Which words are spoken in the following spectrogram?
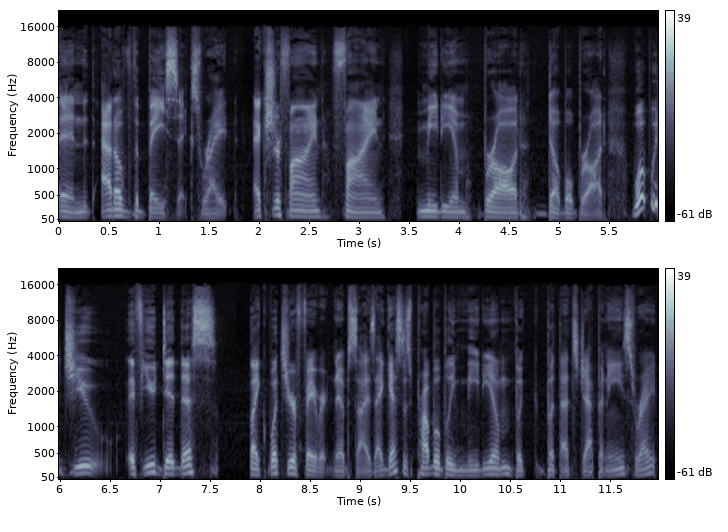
and out of the basics, right? Extra fine, fine, medium, broad, double broad. What would you if you did this? Like what's your favorite nib size? I guess it's probably medium, but but that's Japanese, right?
